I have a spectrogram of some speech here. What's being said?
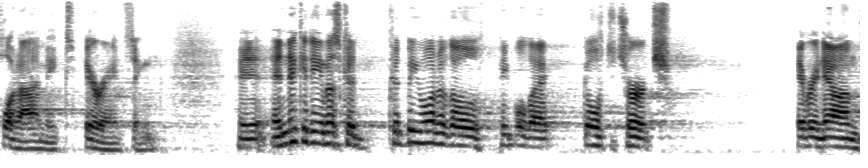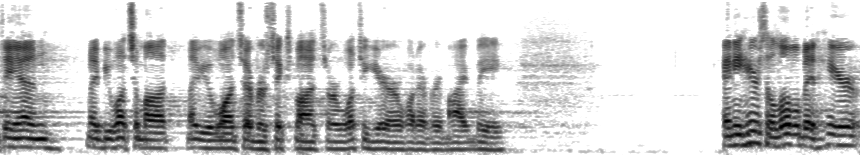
what I'm experiencing. And Nicodemus could, could be one of those people that goes to church every now and then, maybe once a month, maybe once every six months or once a year or whatever it might be. And he hears a little bit here,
